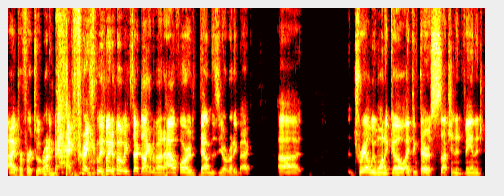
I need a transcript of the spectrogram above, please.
I prefer to a running back, frankly, when we start talking about how far down the zero running back uh, trail we want to go. I think there is such an advantage.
